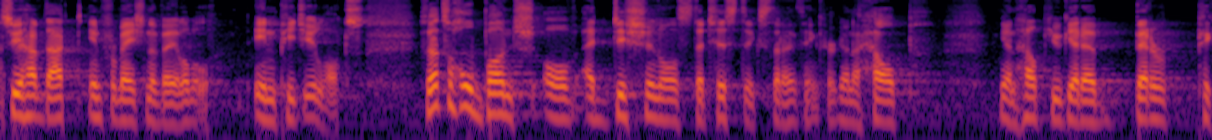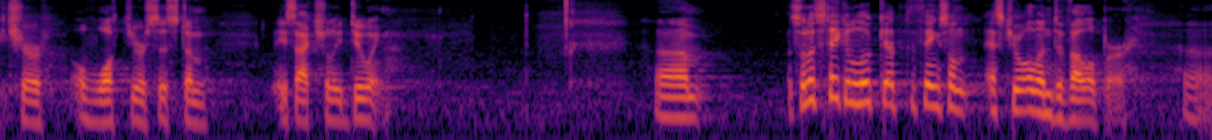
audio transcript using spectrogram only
So you have that information available in PG locks. So that's a whole bunch of additional statistics that I think are going to help, again, help you get a better picture of what your system is actually doing. Um, so let's take a look at the things on SQL and developer. Uh,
